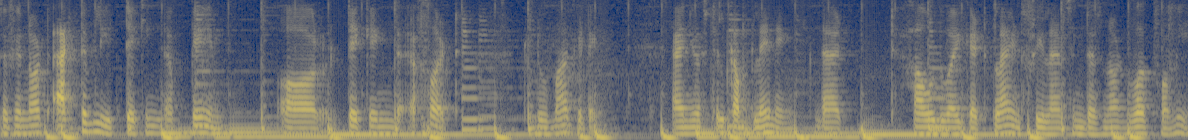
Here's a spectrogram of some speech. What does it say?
so if you're not actively taking the pain or taking the effort to do marketing and you're still complaining that how do I get clients? Freelancing does not work for me.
